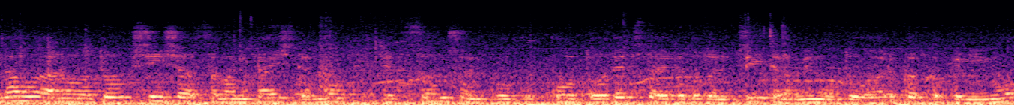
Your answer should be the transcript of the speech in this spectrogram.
なおあの東北新社様に対しても、え総務省に口頭で伝えたことについてのメモ等があるか確認を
